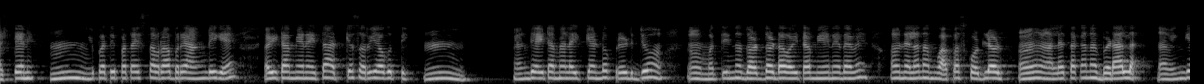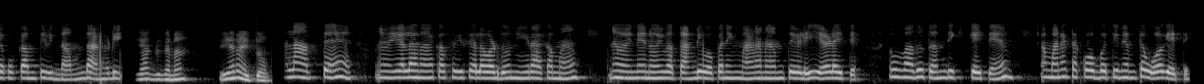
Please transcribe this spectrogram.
ಅಷ್ಟೇನಿ. ಹ್ಞೂ, ಇಪ್ಪತ್ತು ಇಪ್ಪತ್ತೈದು ಸಾವಿರ ಬರೀ ಅಂಗಡಿಗೆ ಐಟಮ್ ಏನೈತೆ ಅದಕ್ಕೆ ಸರಿ ಆಗುತ್ತೆ. ಹ್ಞೂ. ಅಂಗಡಿ ಐಟಮ್ ಎಲ್ಲ ಇಕ್ಕೊಂಡು ಫ್ರಿಡ್ಜು ಮತ್ತಿನ್ನು ದೊಡ್ಡ ದೊಡ್ಡ ಐಟಮ್ ಏನಿದಾವೆ ಅವನ್ನೆಲ್ಲ ನಮ್ಗೆ ವಾಪಸ್ ಕೊಡ್ಲವಳು ಅಲ್ಲೇ ತಕನ ಬಿಡಲ್ಲ. ನಾವು ಹಿಂಗೆ ಕುಕ್ಕಂತೀವಿ ನಮ್ದು ಅಂಗಡಿ. ಏನಾಯ್ತು? ಅಲ್ಲ ಅತ್ತೆ ಎಲ್ಲ ನಾಲ್ಕ ಫೀಸ್ ಎಲ್ಲ ಹೊಡೆದು ನೀರು ಹಾಕಮ್ಮ. ಇನ್ನೇನು ಇವತ್ತು ಅಂಗಡಿ ಓಪನಿಂಗ್ ಮಾಡೋಣ ಅಂತೇಳಿ ಹೇಳೈತೆ. ಅದು ತಂದಿಕ್ಕೈತೆ ಮನೆ ತಕ್ಕ ಹೋಗ್ಬತ್ತೀನಿ ಅಂತ ಹೋಗೈತೆ.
